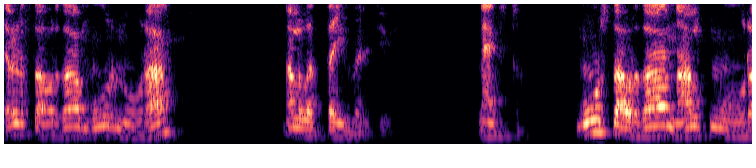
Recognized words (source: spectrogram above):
ಎರಡ್ ಸಾವಿರದ ಮೂರ್ನೂರ ನಲವತ್ತೈದು ಬರಿತೀವಿ. ನೆಕ್ಸ್ಟ್ ಮೂರ್ ಸಾವಿರದ ನಾಲ್ಕುನೂರ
